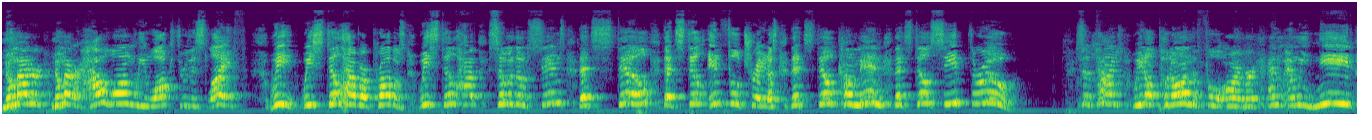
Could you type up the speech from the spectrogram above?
No matter, no matter how long we walk through this life, we, we still have our problems. We still have some of those sins that still, that still infiltrate us, that still come in, that still seep through. Sometimes we don't put on the full armor and, and we need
